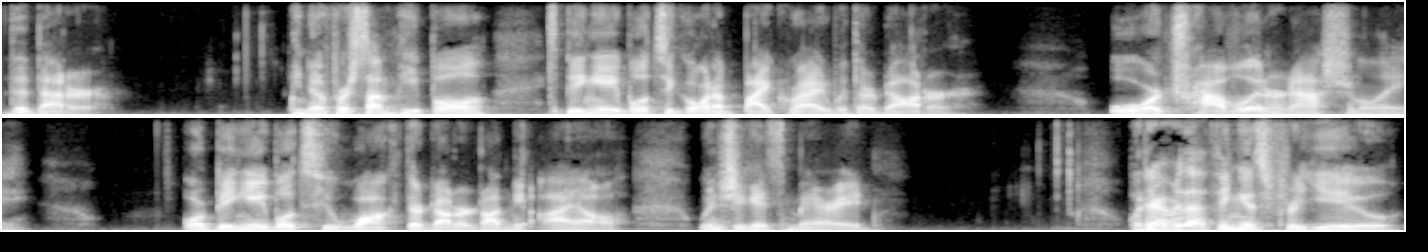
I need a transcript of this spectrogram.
the better. You know, for some people, it's being able to go on a bike ride with their daughter or travel internationally or being able to walk their daughter down the aisle when she gets married. Whatever that thing is for you,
